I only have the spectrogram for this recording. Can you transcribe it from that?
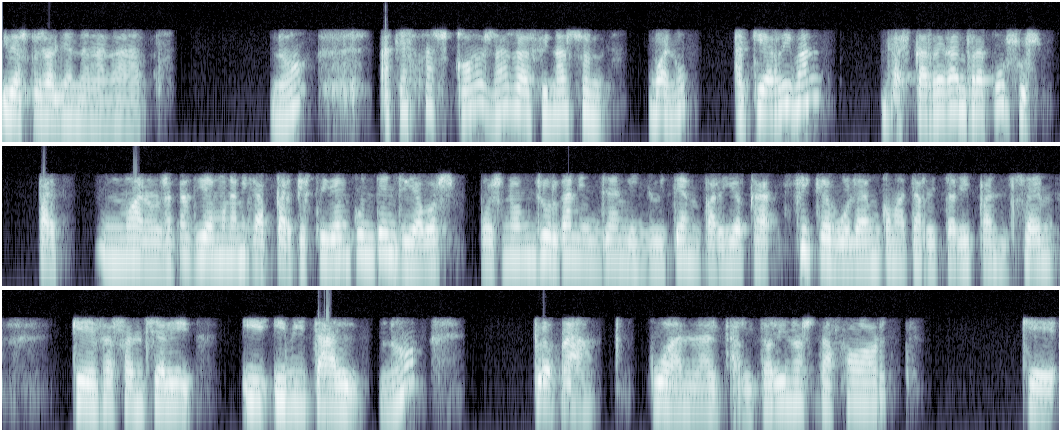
i després el han denegat. No? Aquestes coses al final són, bueno, aquí arriben, descarreguen recursos per, bueno, nosaltres diem una mica perquè estiguem contents i llavors pues, no ens organitzem i lluitem per allò que sí que volem com a territori, pensem que és essencial i, i, i vital, no? Però clar, quan el territori no està fort, que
